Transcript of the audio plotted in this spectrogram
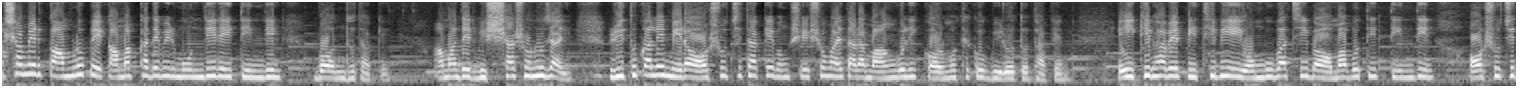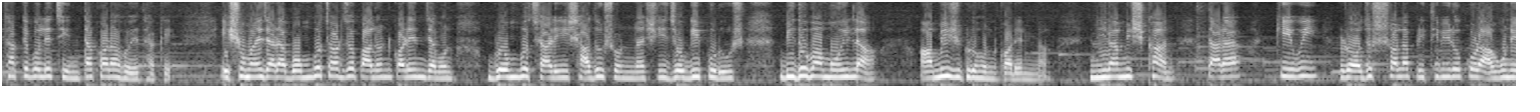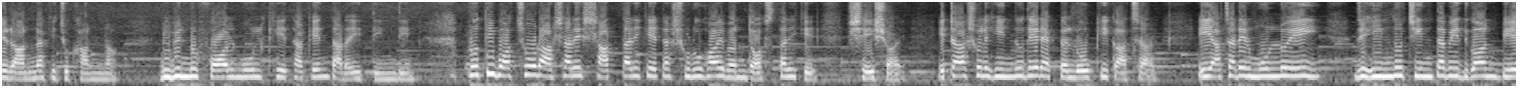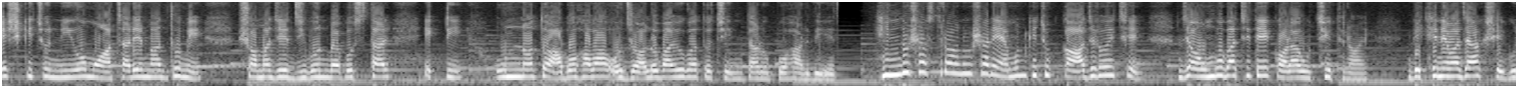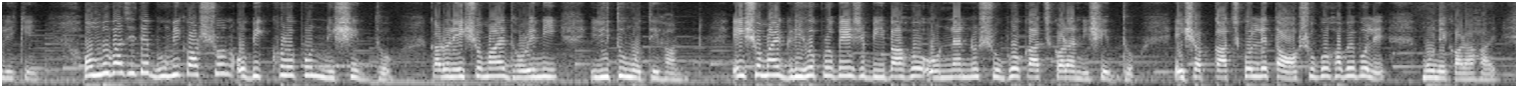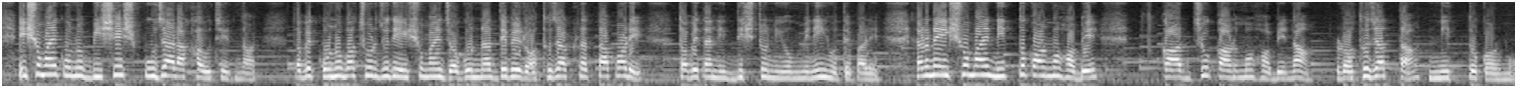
আসামের কামরূপে কামাখ্যা দেবীর মন্দির এই তিন দিন বন্ধ থাকে। আমাদের বিশ্বাস অনুযায়ী ঋতুকালে মেয়েরা অসুচি থাকে এবং সে সময় তারা মাঙ্গলিক কর্ম থেকেও বিরত থাকেন। এই কীভাবে পৃথিবী এই অম্বুবাচী বা অমাবতীর তিন দিন অসুচি থাকে বলে চিন্তা করা হয়ে থাকে। এ সময় যারা ব্রহ্মচর্য পালন করেন, যেমন ব্রহ্মচারী, সাধু সন্ন্যাসী, যোগী পুরুষ, বিধবা মহিলা, আমিষ গ্রহণ করেন না। নিরামিষ খান, তারা কেউই রজস্বলা পৃথিবীর ওপর আগুনে রান্না কিছু খান না। বিভিন্ন ফল মূল খেয়ে থাকেন তারা এই তিন দিন। প্রতি বছর আষাঢ়ের সাত তারিখে এটা শুরু হয় এবং দশ তারিখে শেষ হয়। এটা আসলে হিন্দুদের একটা লৌকিক আচার। এই আচারের মূল্য এই যে হিন্দু চিন্তাবিদগণ বেশ কিছু নিয়ম ও আচারের মাধ্যমে সমাজের জীবন ব্যবস্থার একটি উন্নত আবহাওয়া ও জলবায়ুগত চিন্তার উপহার দিয়েছে। হিন্দু শাস্ত্র অনুসারে এমন কিছু কাজ রয়েছে যা অম্বুবাচিতে করা উচিত নয়। দেখে নেওয়া যাক সেগুলি কি। অম্বুবাচিতে ভূমিকর্ষণ ও বৃক্ষরোপণ নিষিদ্ধ, কারণ এই সময় ধরেনি ঋতুমতি হন। এই সময় গৃহপ্রবেশ, বিবাহ, অন্যান্য শুভ কাজ করা নিষিদ্ধ। এইসব কাজ করলে তা অশুভ হবে বলে মনে করা হয়। এই সময় কোনো বিশেষ পূজা রাখা উচিত নয়। তবে কোনো বছর যদি এই সময় জগন্নাথ দেবের রথযাত্রা পড়ে, তবে তা নির্দিষ্ট নিয়ম মেনেই হতে পারে। কারণ এই সময় নিত্যকর্ম হবে, কার্যকর্ম হবে না। রথযাত্রা নিত্যকর্ম।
